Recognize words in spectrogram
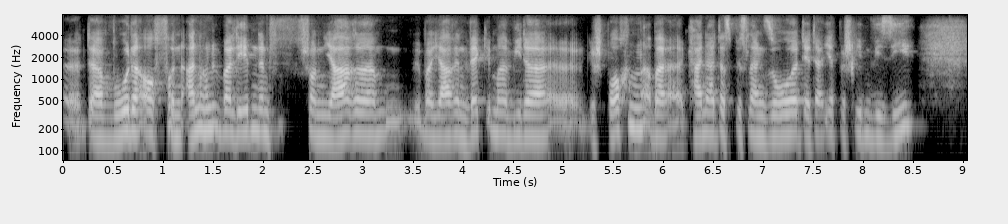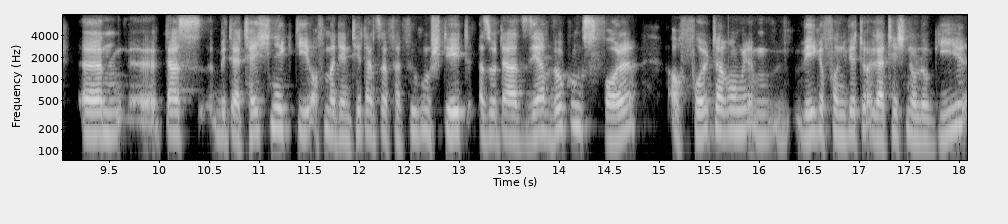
Äh, da wurde auch von anderen Überlebenden schon Jahre, über Jahre hinweg immer wieder äh, gesprochen, aber keiner hat das bislang so detailliert beschrieben wie Sie, ähm, äh, dass mit der Technik, die offenbar den Tätern zur Verfügung steht, also da sehr wirkungsvoll auch Folterungen im Wege von virtueller Technologie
